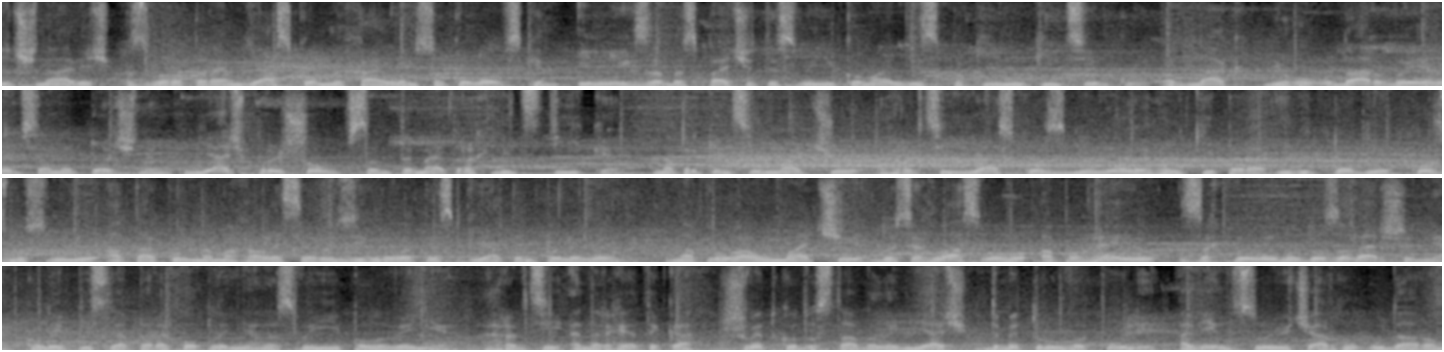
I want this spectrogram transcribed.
віч-навіч з воротарем Яско Михайлом Соколовським і міг забезпечити своїй команді спокійну кінцівку. Однак його удар виявився неточним. М'яч пройшов в сантиметрах від стійки. Наприкінці матчу гравці Яско змінили голкіпера і відтоді кожну свою атаку намагалися розігрувати з п'ятим польовим. Напруга у матчі досягла свого апогею за хвилину до завершення, коли після перехоплення на своїй половині гравці енергетика швидко доставили м'яч Дмитру Вакулі. А він, в свою чергу, ударом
